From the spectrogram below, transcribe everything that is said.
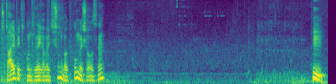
Stahlbetonträger, aber die schauen aber komisch aus, ne? Hm.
